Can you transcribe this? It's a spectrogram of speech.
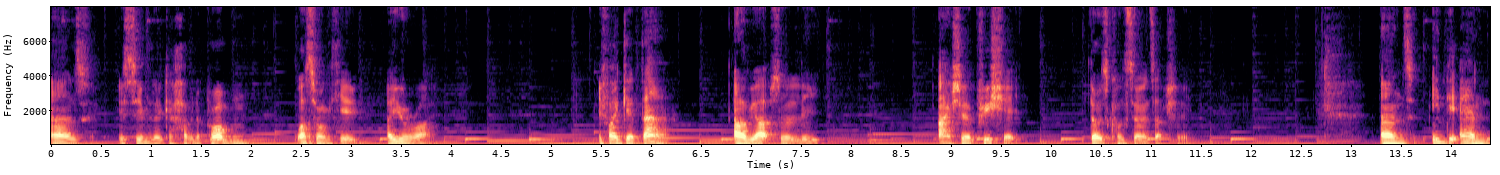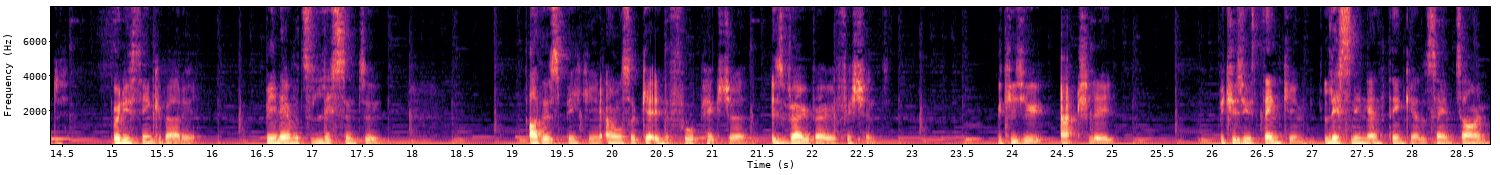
and you seem like you're having a problem. What's wrong with you? Are you alright? If I get that, I'll be absolutely actually appreciate those concerns actually And in the end, when you think about it, being able to listen to others speaking and also getting the full picture is very, very efficient. Because you actually, because you're thinking, listening and thinking at the same time,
